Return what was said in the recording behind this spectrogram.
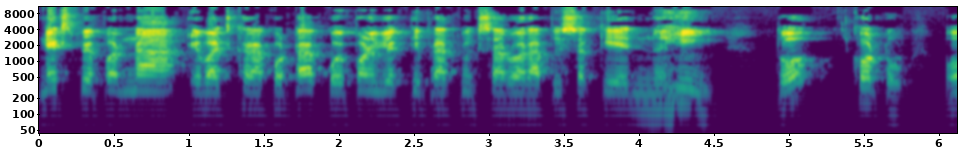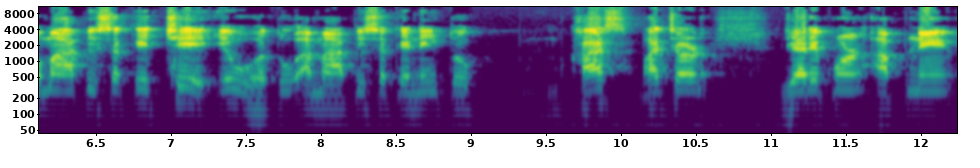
નેક્સ્ટ પેપરના એવા જ ખરા ખોટા. કોઈ પણ વ્યક્તિ પ્રાથમિક સારવાર આપી શકે નહીં તો ખોટું. ઓમાં આપી શકે છે એવું હતું, આમાં આપી શકે નહીં તો ખાસ પાછળ જ્યારે પણ આપને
